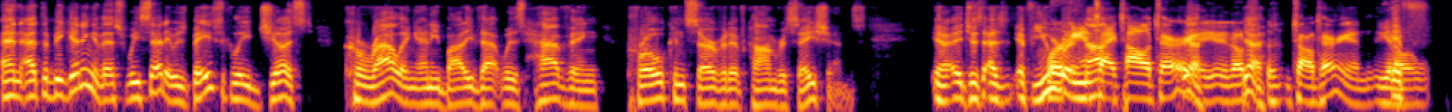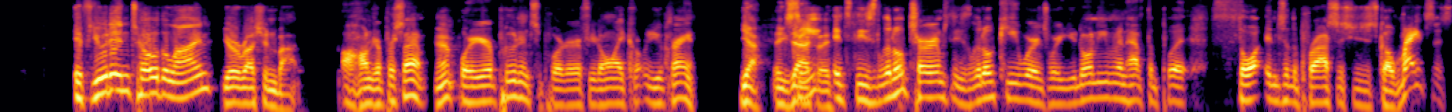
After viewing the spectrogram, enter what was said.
And at the beginning of this, we said it was basically just corralling anybody that was having pro conservative conversations. You know, it just as if you or were not anti-totalitarian, Yeah, you know, yeah. totalitarian, you know, if if you didn't toe the line, you're a Russian bot. a hundred percent. Yep. Or you're a Putin supporter if you don't like Ukraine. Yeah, exactly. See, it's these little terms, these little keywords where you don't even have to put thought into the process. You just go racist,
